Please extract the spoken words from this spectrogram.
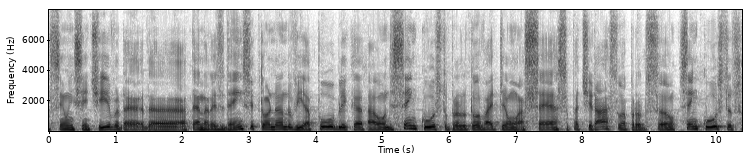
ser um incentivo da, da, até na residência, tornando via pública, aonde sem custo o produtor vai ter um acesso para tirar a sua produção sem custos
